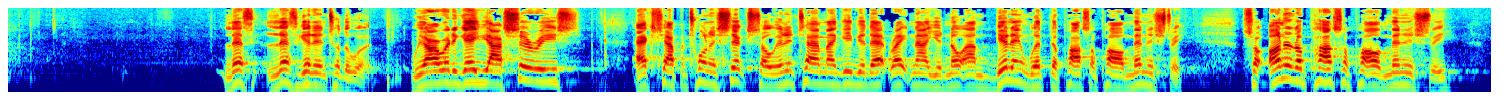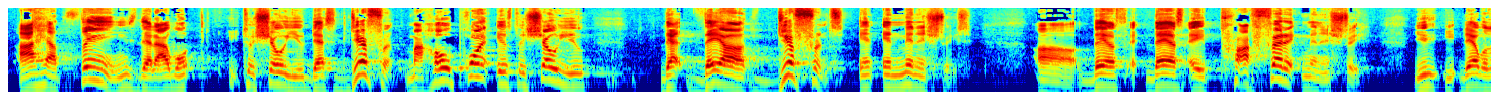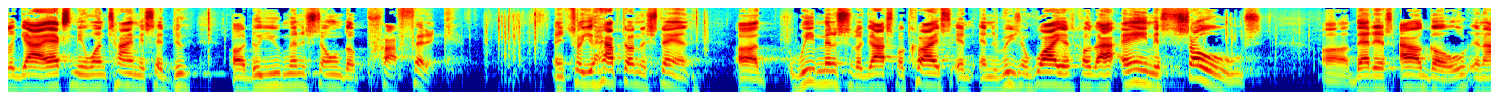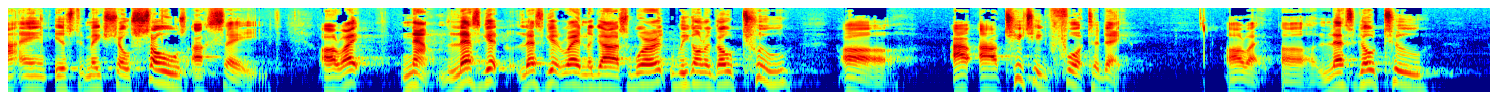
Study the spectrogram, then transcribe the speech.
let's let's get into the word. We already gave you our series Acts chapter 26. So anytime I give you that right now, you know I'm dealing with the Apostle Paul ministry. So under the Apostle Paul ministry, I have things that I want to show you that's different. My whole point is to show you that there are difference in, in ministries. Uh, there's, there's a prophetic ministry. You, you, there was a guy asked me one time, he said, do, uh, do you minister on the prophetic? And so you have to understand, uh, we minister the gospel of Christ, and, and the reason why is because our aim is souls. Uh, that is our goal, and our aim is to make sure souls are saved. All right? Now, let's get, let's get right into God's word. We're going to go to uh, our, our, teaching for today. All right, uh, let's go to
